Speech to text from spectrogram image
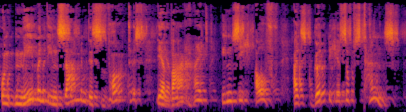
und nehmen den Samen des Wortes der Wahrheit in sich auf als göttliche Substanz,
